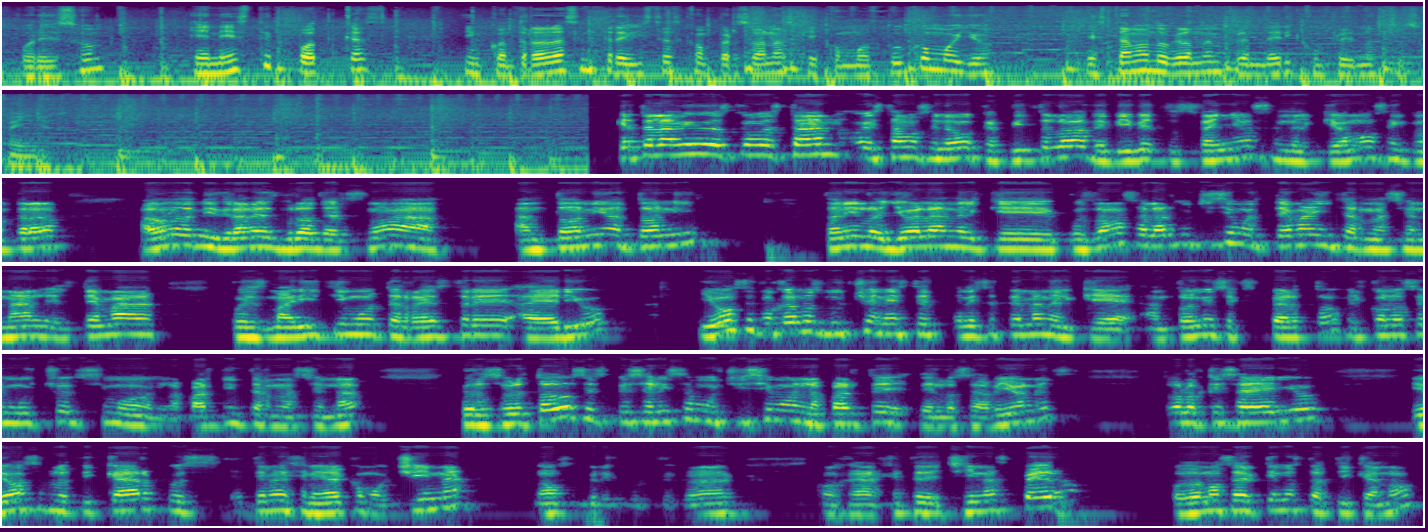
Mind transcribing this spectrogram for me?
Por eso, en este podcast encontrarás entrevistas con personas que como tú como yo estamos logrando emprender y cumplir nuestros sueños. ¿Qué tal amigos? ¿Cómo están? Hoy estamos en un nuevo capítulo de Vive tus sueños en el que vamos a encontrar a uno de mis grandes brothers, ¿no? A Antonio, a Tony, Tony Loyola, en el que pues vamos a hablar muchísimo el tema internacional, el tema pues marítimo, terrestre, aéreo. Y vamos a enfocarnos mucho en este, en este tema en el que Antonio es experto. Él conoce muchísimo en la parte internacional, pero sobre todo se especializa muchísimo en la parte de los aviones, todo lo que es aéreo. Y vamos a platicar, pues, el tema en general como China. Vamos a platicar con gente de China, pero pues vamos a ver qué nos platica, ¿no?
